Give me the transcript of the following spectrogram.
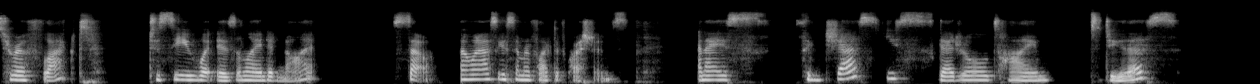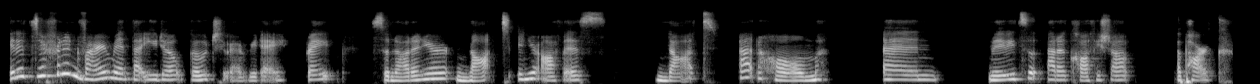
to reflect, to see what is aligned and not? So, I want to ask you some reflective questions. And I s- suggest you schedule time to do this in a different environment that you don't go to every day, right? So not in your not in your office, not at home, and maybe it's at a coffee shop, a park.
